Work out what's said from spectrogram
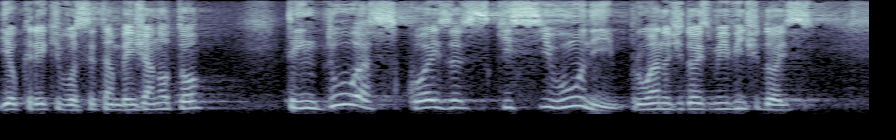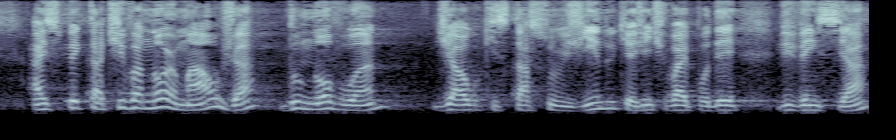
e eu creio que você também já notou. Tem duas coisas que se unem para o ano de 2022. A expectativa normal já do novo ano, de algo que está surgindo, que a gente vai poder vivenciar,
